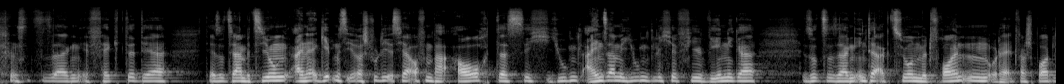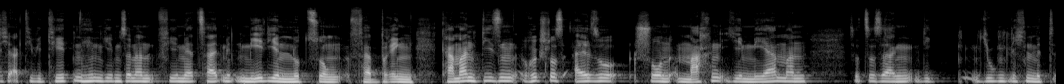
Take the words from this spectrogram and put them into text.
sozusagen Effekte der, der sozialen Beziehungen. Ein Ergebnis Ihrer Studie ist ja offenbar auch, dass sich Jugend, einsame Jugendliche viel weniger sozusagen Interaktionen mit Freunden oder etwa sportliche Aktivitäten hingeben, sondern viel mehr Zeit mit Mediennutzung verbringen. Kann man diesen Rückschluss also schon machen, je mehr man sozusagen die Jugendlichen mit,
